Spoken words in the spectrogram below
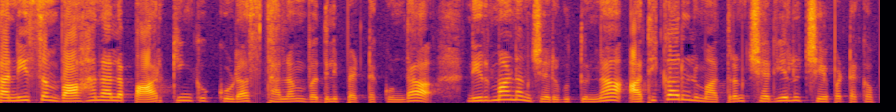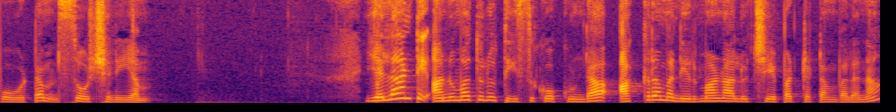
కనీసం వాహనాల పార్కింగ్కు కూడా స్థలం వదిలిపెట్టకుండా నిర్మాణం జరుగుతున్నా అధికారులు మాత్రం చర్యలు చేపట్టకపోవటం శోచనీయం. ఎలాంటి అనుమతులు తీసుకోకుండా అక్రమ నిర్మాణాలు చేపట్టటం వలన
